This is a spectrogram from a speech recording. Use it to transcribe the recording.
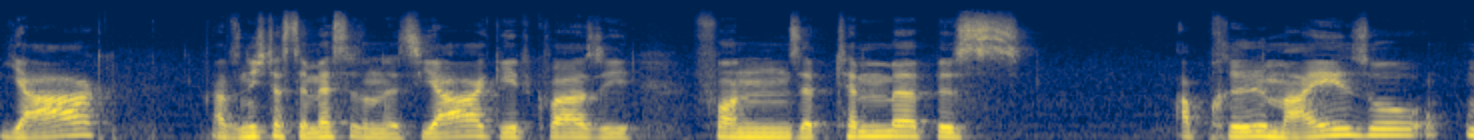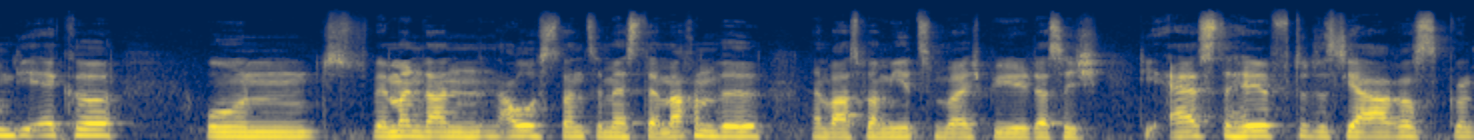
Jahr, also nicht das Semester, sondern das Jahr geht quasi von September bis April, Mai so um die Ecke. Und wenn man dann ein Auslandssemester machen will, dann war es bei mir zum Beispiel, dass ich die erste Hälfte des Jahres ge-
